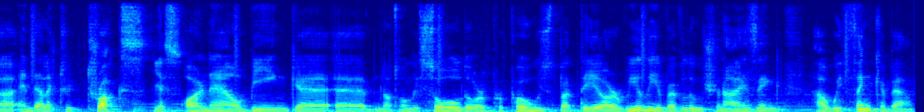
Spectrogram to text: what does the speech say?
uh, and electric trucks Yes. are now being uh, uh, not only sold or proposed, but they are really revolutionizing how we think about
